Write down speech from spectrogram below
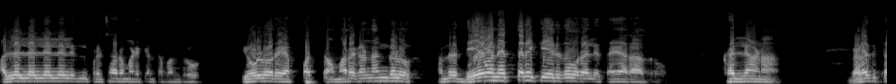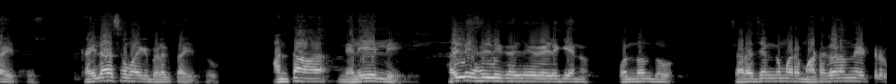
ಅಲ್ಲೆಲ್ಲೆಲ್ಲೆಲ್ಲಿ ಪ್ರಚಾರ ಮಾಡ್ಕೊಂತ ಬಂದ್ರು. ಏಳ್ನೂರ ಎಪ್ಪತ್ತು ಅಮರಗಣಗಳು ಅಂದ್ರೆ ದೇವನೆತ್ತರಕ್ಕೆ ಏರಿದವರು ಅಲ್ಲಿ ತಯಾರಾದ್ರು. ಕಲ್ಯಾಣ ಬೆಳಗ್ತಾ ಇತ್ತು, ಕೈಲಾಸವಾಗಿ ಬೆಳಗ್ತಾ ಇತ್ತು. ಅಂತಹ ನೆಲೆಯಲ್ಲಿ ಹಳ್ಳಿ ಹಳ್ಳಿಗಳಿಗೇನು ಒಂದೊಂದು ಚರಜಂಗಮರ ಮಠಗಳನ್ನ ಇಟ್ಟರು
